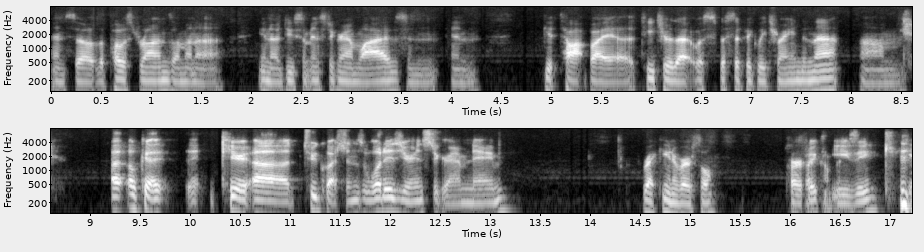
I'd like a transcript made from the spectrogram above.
And so the post runs, I'm gonna you know do some Instagram lives and and get taught by a teacher that was specifically trained in that. Um, Uh, okay. Uh, two questions. What is your Instagram name? Rec Universal. Perfect. Easy. Easy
